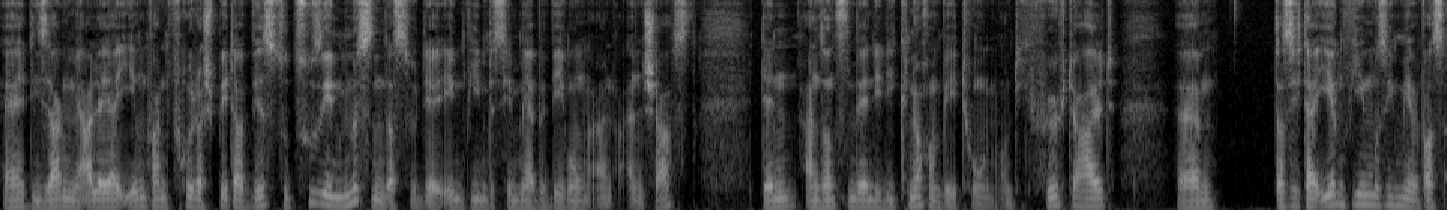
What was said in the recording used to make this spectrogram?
äh, die sagen mir alle ja, irgendwann früher oder später wirst du zusehen müssen, dass du dir irgendwie ein bisschen mehr Bewegung an, anschaffst. Denn ansonsten werden dir die Knochen wehtun. Und ich fürchte halt, ähm, dass ich da irgendwie, muss ich mir was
